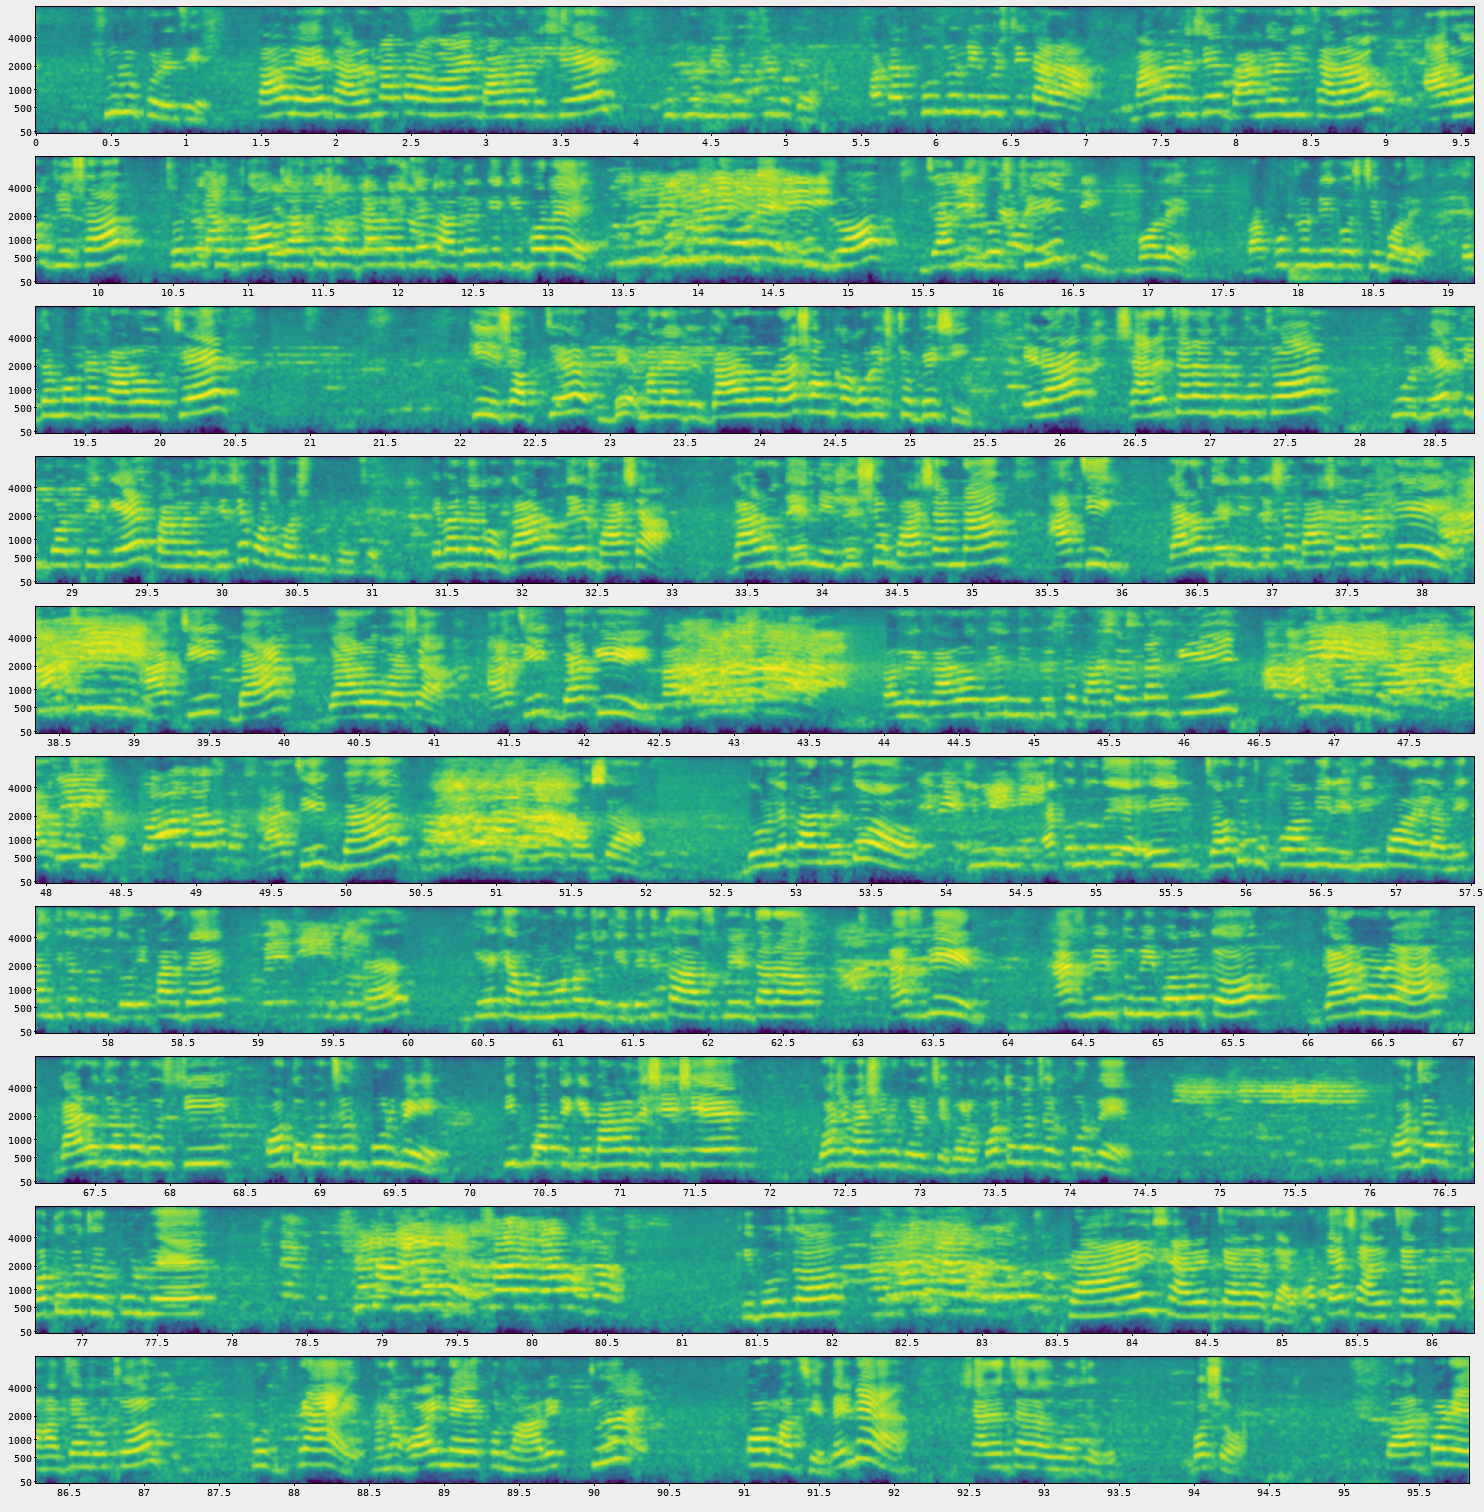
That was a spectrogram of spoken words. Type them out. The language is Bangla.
শুরু করেছে। তাহলে ধারণা করা হয় বাংলাদেশের ক্ষুদ্র নৃগোষ্ঠীর মধ্যে। অর্থাৎ ক্ষুদ্র নৃগোষ্ঠী কারা? বাংলাদেশে বাঙালি ছাড়াও আরও যেসব ছোট ছোট জাতি সত্তা রয়েছে, তাদেরকে কি বলে? ক্ষুদ্র জাতি গোষ্ঠী বলে বা ক্ষুদ্র নৃগোষ্ঠী বলে। এদের মধ্যে কারও হচ্ছে কি সবচেয়ে মানে গারোরা সংখ্যাগরিষ্ঠ বেশি। এরা সাড়ে চার হাজার বছর পূর্বে তিব্বত থেকে বাংলাদেশ এসে বসবাস শুরু করেছে। এবার দেখো, গারোদের ভাষা। গারোদের নিজস্ব ভাষার নাম আচিক। গারোদের নিজস্ব ভাষার নাম কি? আচিক। বা গারো ভাষা। আচিক বা কি? তাহলে গারোদের নিজস্ব ভাষার নাম কি? আচিক। আচিক। বা গারো ভাষা। ধরলে পারবে তো? এখন যদি এই যতটুকু আমি রিডিং করাইলাম এখান থেকে যদি ধরে পারবে? হ্যাঁ? কে কেমন মনোযোগী? দেখি তো আজমির দাঁড়াও। আজমির আজমির তুমি বলো তো গারোরা গারো জনগোষ্ঠী কত বছর পূর্বে তিব্বত থেকে বাংলাদেশে এসে বসবাস শুরু করেছে? বলো কত বছর পূর্বে? কত কত বছর পূর্বে? কি বলছ? প্রায় সাড়ে চার হাজার অর্থাৎ সাড়ে চার হাজার বছর প্রায় মানে হয় না এখনও, আর একটু কম আছে, তাই না? সাড়ে চার বছর। বসো। তারপরে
